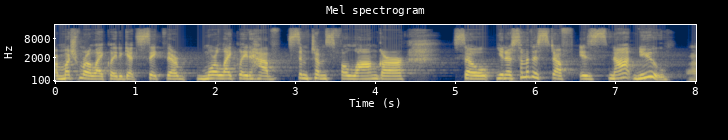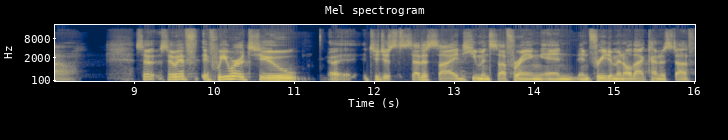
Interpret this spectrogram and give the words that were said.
are much more likely to get sick. They're more likely to have symptoms for longer. So, you know, some of this stuff is not new. Wow. So, so if if we were to uh, to just set aside human suffering and and freedom and all that kind of stuff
